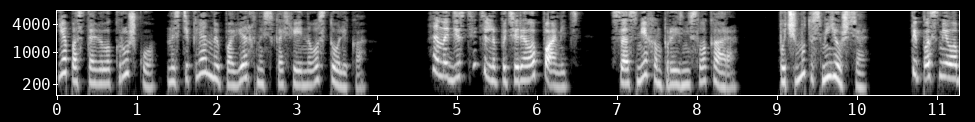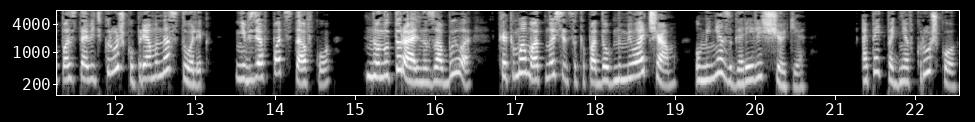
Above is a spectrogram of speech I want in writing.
Я поставила кружку на стеклянную поверхность кофейного столика. «Она действительно потеряла память!» Со смехом произнесла Кара. «Почему ты смеешься?» «Ты посмела поставить кружку прямо на столик, не взяв подставку. Но натурально забыла, как мама относится к подобным мелочам. У меня загорелись щеки. Опять подняв кружку,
